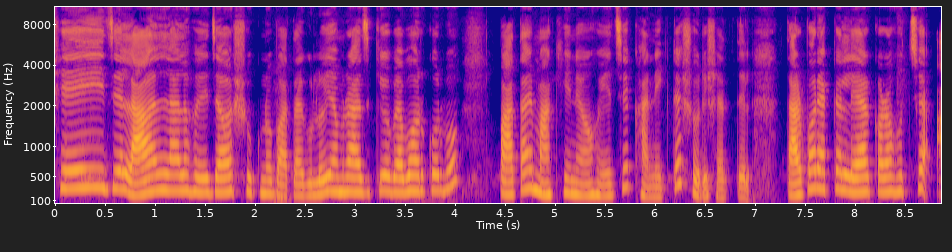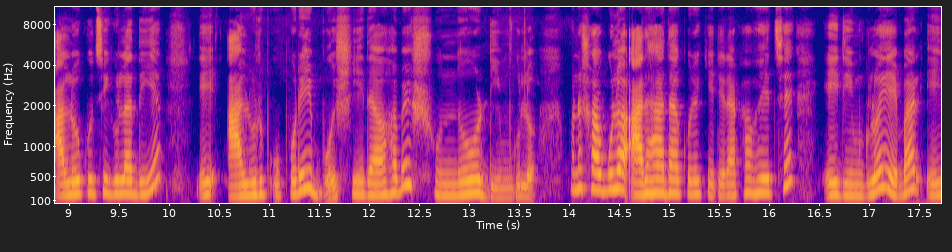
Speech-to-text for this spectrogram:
সেই যে লাল লাল হয়ে যাওয়া শুকনো পাতাগুলোই আমরা আজকেও ব্যবহার করব। পাতায় মাখিয়ে নেওয়া হয়েছে খানিকটা সরিষার তেল। তারপর একটা লেয়ার করা হচ্ছে আলু কুচিগুলা দিয়ে। এই আলুর উপরেই বসিয়ে দেওয়া হবে সুন্দর ডিমগুলো। মানে সবগুলো আধা আধা করে কেটে রাখা হয়েছে। এই ডিমগুলো এবার এই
